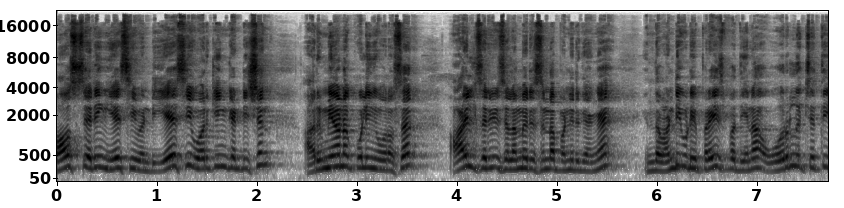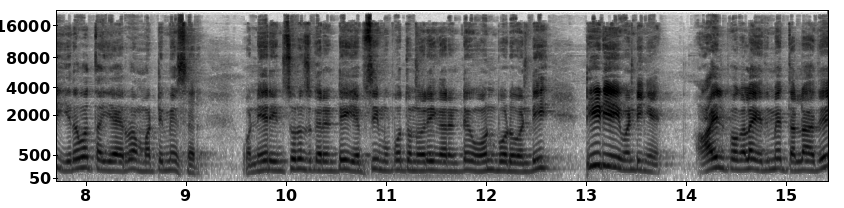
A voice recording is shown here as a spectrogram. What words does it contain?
பவர் ஸ்டேரிங் ஏசி வண்டி. ஏசி ஒர்க்கிங் கண்டிஷன் அருமையான கூலிங் வரும் சார் ஆயில் சர்வீஸ் எல்லாமே ரீசெண்டாக பண்ணியிருக்காங்க இந்த வண்டியுடைய ப்ரைஸ் பார்த்தீங்கன்னா ஒரு லட்சத்தி இருபத்தையாயிரரூபா மட்டுமே sir one year insurance current FC முப்பத்தொன்று வரையும் கரண்ட்டு ஓன் போர்டு வண்டி டிடிஐ வண்டிங்க. ஆயில் போகலாம் எதுவுமே தள்ளாது.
